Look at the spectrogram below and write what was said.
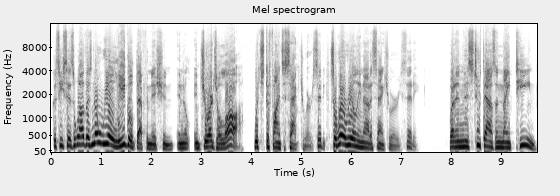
because he says, well, there's no real legal definition in, in Georgia law which defines a sanctuary city. So we're really not a sanctuary city. But in this 2019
